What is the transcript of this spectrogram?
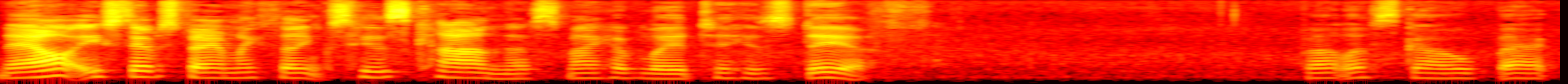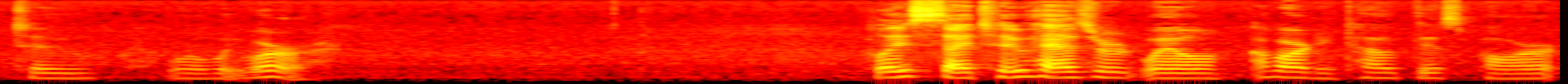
Now Estep's family thinks his kindness may have led to his death. But let's go back to where we were. Police say two hazard, well, I've already told this part.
